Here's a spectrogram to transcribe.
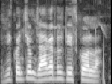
ఇది కొంచెం జాగ్రత్తలు తీసుకోవాలా ம்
